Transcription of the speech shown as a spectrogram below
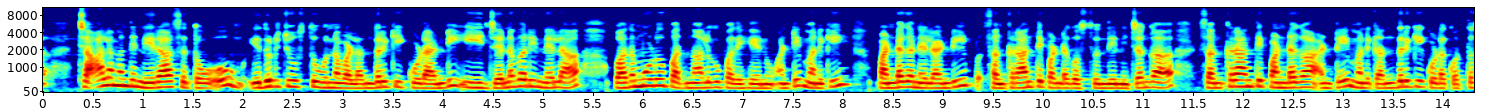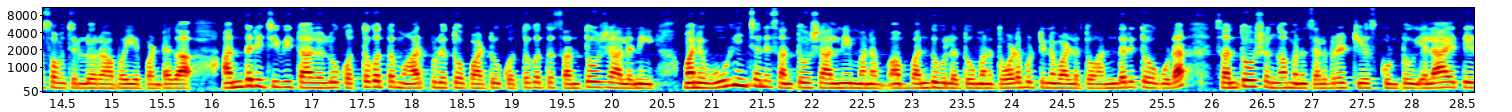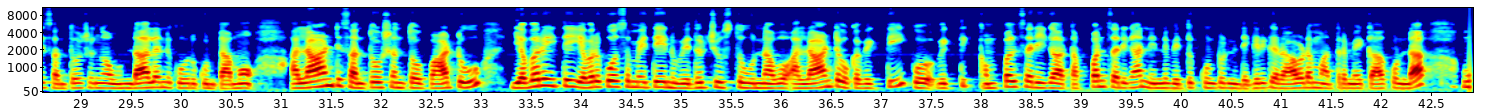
చాలామంది నిరాశతో ఎదురు చూస్తూ ఉన్న వాళ్ళందరికీ కూడా అండి ఈ జనవరి నెల పదమూడు పద్నాలుగు పదిహేను అంటే మనకి పండగ నెల అండి. సంక్రాంతి పండగ వస్తుంది. నిజంగా సంక్రాంతి పండగ అంటే మనకి అందరికీ కూడా కొత్త సంవత్సరంలో రాబోయే పండగ. అందరి జీవితాలలో కొత్త కొత్త మార్పులతో పాటు కొత్త కొత్త సంతోషాలని మనం ఊహించని సంతోషాలని మన బంధువులతో మన తోడబుట్టిన వాళ్ళతో అందరితో కూడా సంతోషంగా మనం సెలబ్రేట్ చేసుకుంటూ ఎలా అయితే సంతోషంగా ఉండాలని కోరుకుంటామో అలాంటి సంతోషంతో పాటు ఎవరైతే ఎవరి కోసమైతే నువ్వు ఎదురు చూస్తూ ఉన్నావో అలాంటి ఒక వ్యక్తి కో- వ్యక్తి కంపల్సరీగా తప్పనిసరిగా నిన్ను వెతుక్కుంటూ నీ దగ్గరికి రావడం మాత్రమే కాకుండా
